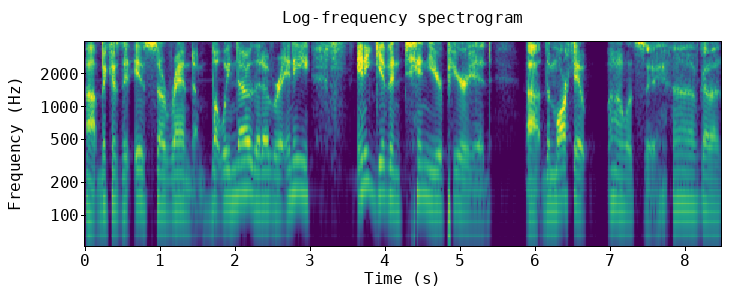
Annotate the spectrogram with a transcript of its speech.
uh, because it is so random. But we know that over any, any given 10 year period, uh, the market, uh, let's see, uh, I've got a,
